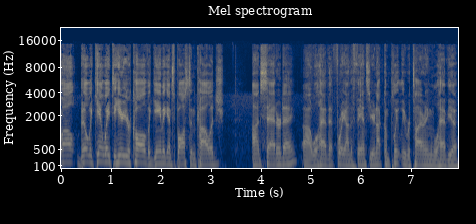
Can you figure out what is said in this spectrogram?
Well, Bill, we can't wait to hear your call of the game against Boston College on Saturday. Uh, we'll have that for you on the fan. So you're not completely retiring. We'll have you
